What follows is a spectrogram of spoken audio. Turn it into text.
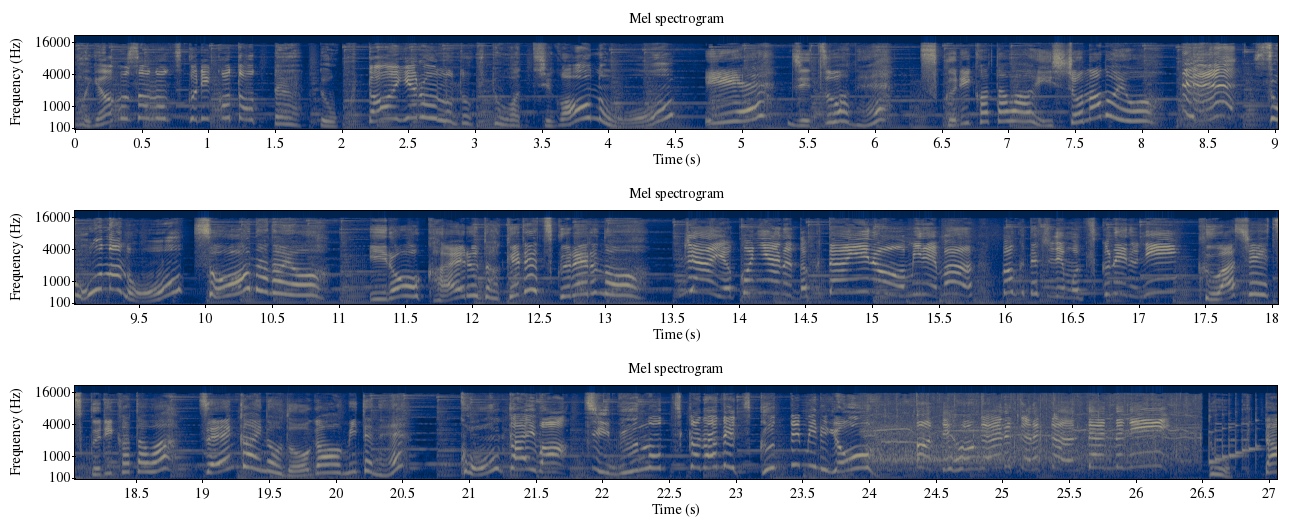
ー！はやぶさの作り方ってドクターイエローの時とは違うの？いいえ実はね作り方は一緒なのよ。そうなの？そうなのよ。色を変えるだけで作れるの。じゃあ横にあるド見れば僕たちでも作れるね詳しい作り方は前回の動画を見てね。今回は自分の力で作ってみるよ。お手本があるから簡単だねドクター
